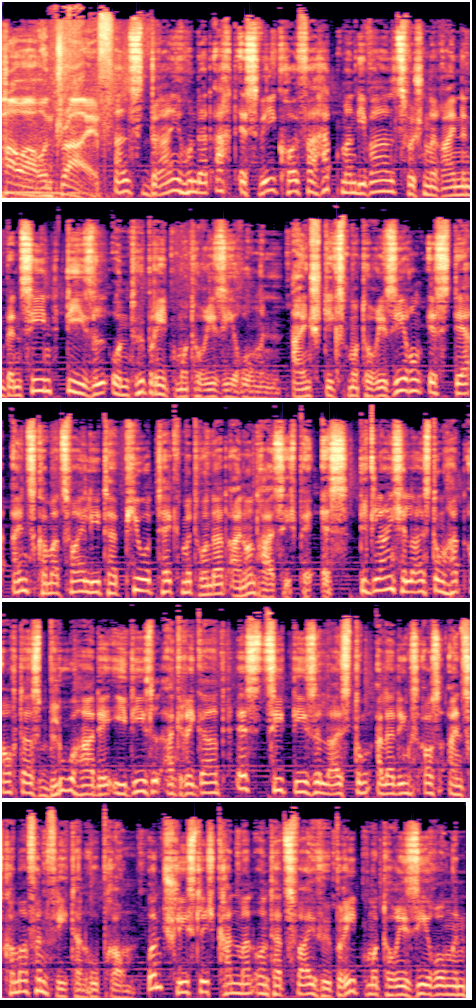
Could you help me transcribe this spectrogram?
Power und Drive. Als 308 SW-Käufer hat man die Wahl zwischen reinen Benzin-, Diesel- und Hybridmotorisierungen. Einstiegsmotorisierung ist der 1,2 Liter PureTech mit 131 PS. Die gleiche Leistung hat auch das Blue HDI Dieselaggregat. Es zieht diese Leistung allerdings aus 1,5 Litern Hubraum. Und schließlich kann man unter zwei Hybridmotorisierungen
